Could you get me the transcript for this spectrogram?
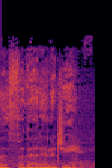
live for that energy.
